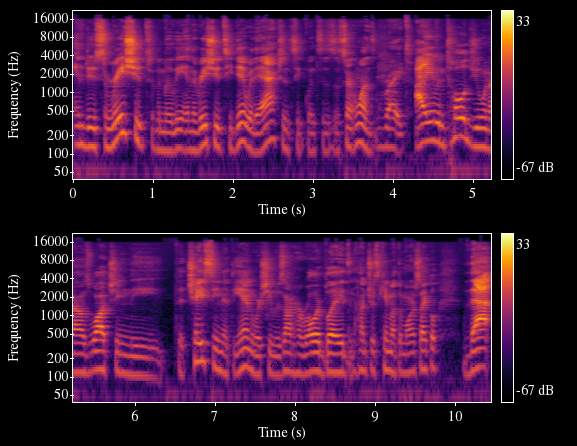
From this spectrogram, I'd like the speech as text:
and do some reshoots for the movie. And the reshoots he did were the action sequences of certain ones. Right. I even told you when I was watching the the chase scene at the end where she was on her rollerblades and Huntress came out the motorcycle. That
